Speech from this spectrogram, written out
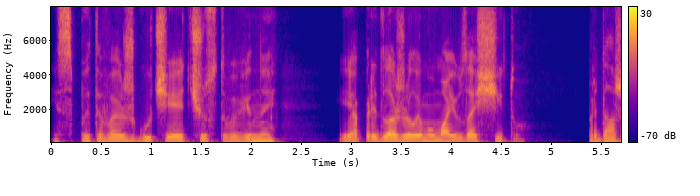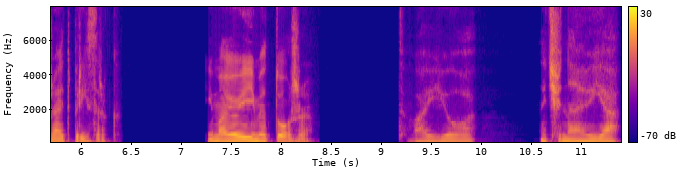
Испытывая жгучее чувство вины, я предложил ему мою защиту, продолжает призрак. И мое имя тоже. Твое, начинаю я.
